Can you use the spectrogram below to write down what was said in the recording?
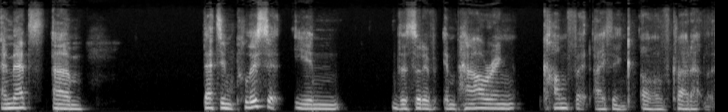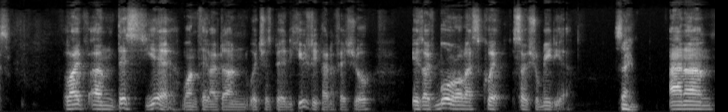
And that's um, that's implicit in the sort of empowering comfort, I think, of Cloud Atlas. Well, I've um, this year one thing I've done which has been hugely beneficial is I've more or less quit social media. Same. And um,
